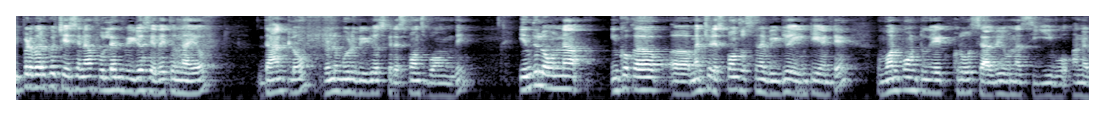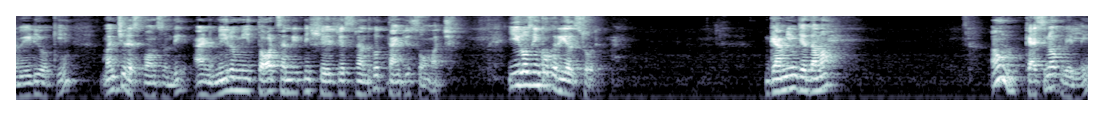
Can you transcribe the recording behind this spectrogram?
ఇప్పటి వరకు చేసిన ఫుల్ లెంత్ వీడియోస్ ఏవైతే ఉన్నాయో దాంట్లో రెండు మూడు వీడియోస్కి రెస్పాన్స్ బాగుంది. ఇందులో ఉన్న ఇంకొక మంచి రెస్పాన్స్ వస్తున్న వీడియో ఏంటి అంటే one point two eight crore salary ఉన్న సీఈఓ అన్న వీడియోకి మంచి రెస్పాన్స్ ఉంది. అండ్ మీరు మీ థాట్స్ అన్నిటిని షేర్ చేస్తున్నందుకు థ్యాంక్ యూ సో మచ్ ఈరోజు ఇంకొక రియల్ స్టోరీ గ్యామ్లింగ్ చేద్దామా? అవును క్యాసినోకి వెళ్ళి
